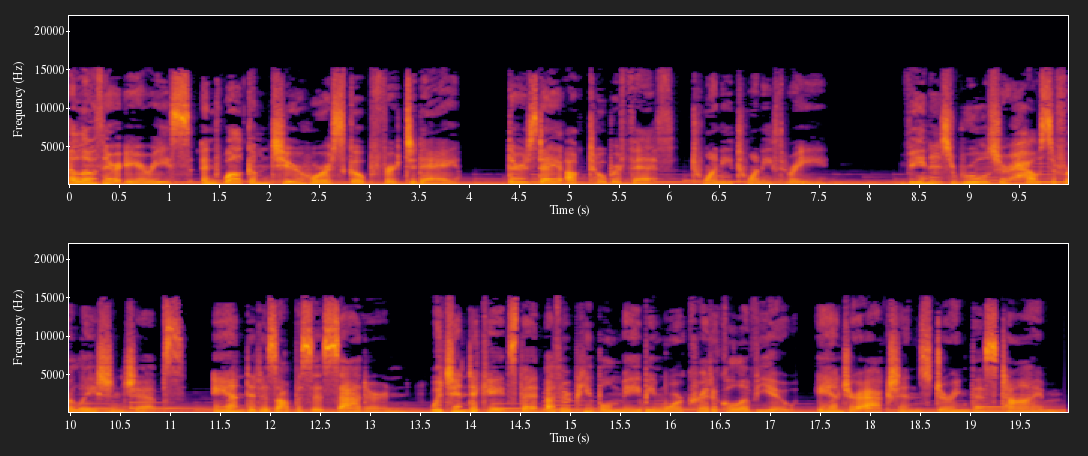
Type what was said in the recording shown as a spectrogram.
Hello there, Aries, and welcome to your horoscope for today, Thursday, October 5th, 2023. Venus rules your house of relationships, and it is opposite Saturn, which indicates that other people may be more critical of you and your actions during this time.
